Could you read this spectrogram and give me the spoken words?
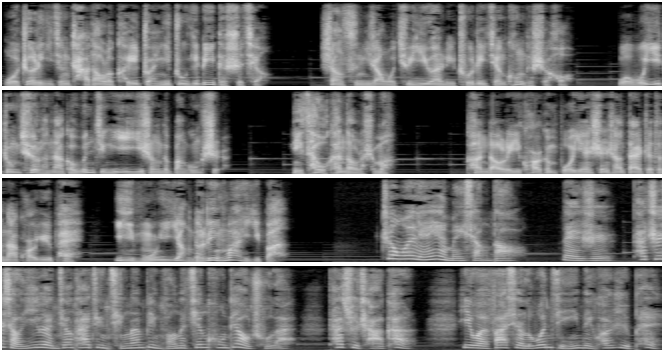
我这里已经查到了可以转移注意力的事情。上次你让我去医院里处理监控的时候，我无意中去了那个温景逸医生的办公室。你猜我看到了什么？看到了一块跟博言身上带着的那块玉佩一模一样的另外一半。郑威廉也没想到那日。他知晓医院将他进秦岚病房的监控调出来，他去查看，意外发现了温景逸那块玉佩。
